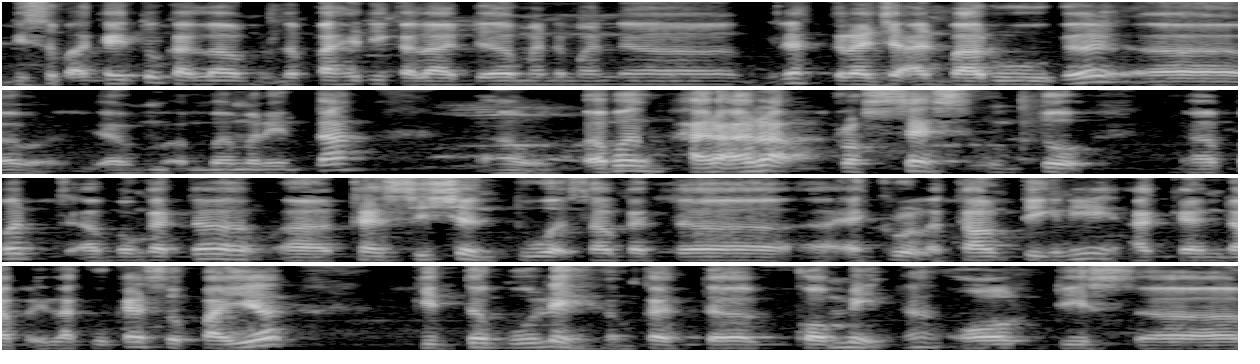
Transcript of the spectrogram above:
disebabkan itu kalau lepas ini kalau ada mana-mana ya, kerajaan baru ke uh, pemerintah uh, apa harap-harap proses untuk apa apa kata uh, transition towards apa kata uh, accrual accounting ni akan dapat dilakukan supaya kita boleh kata commit uh, all this uh,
